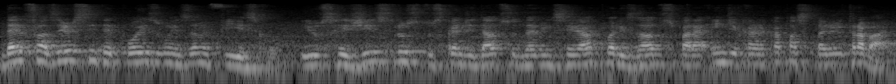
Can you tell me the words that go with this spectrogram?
Deve fazer-se depois um exame físico e os registros dos candidatos devem ser atualizados para indicar capacidade de trabalho.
